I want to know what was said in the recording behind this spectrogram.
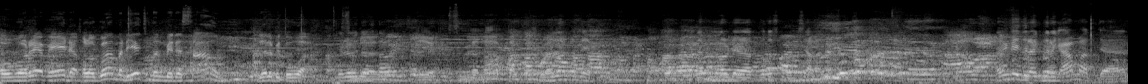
umurnya beda. Kalau gue sama dia cuma beda setahun. Dia lebih tua. Dia lebih tua setahun? iya sembilan delapan. Sebenarnya apa sih? Tapi kalau dia putus belum bisa kan? Tapi kayak jelek-jelek amat kan?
